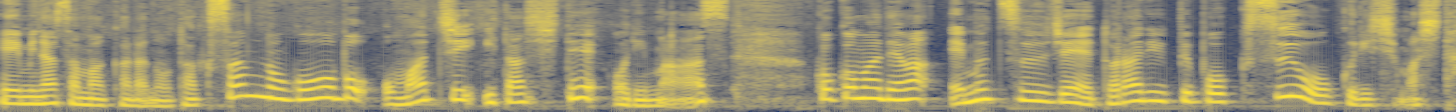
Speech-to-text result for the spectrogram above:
えー、皆様からのたくさんのご応募お待ちいたしております。ここまでは M2J トラリピボックスをお送りしました。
